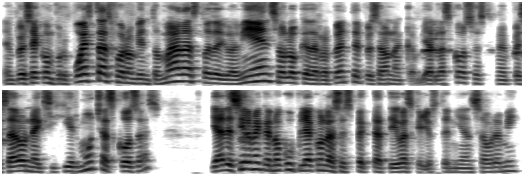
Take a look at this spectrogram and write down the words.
Empecé con propuestas, fueron bien tomadas, todo iba bien, solo que de repente empezaron a cambiar las cosas. Me empezaron a exigir muchas cosas y a decirme que no cumplía con las expectativas que ellos tenían sobre mí,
